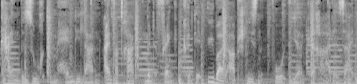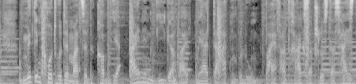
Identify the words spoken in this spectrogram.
kein Besuch im Handyladen. Ein Vertrag mit Frank könnt ihr überall abschließen, wo ihr gerade seid. Mit dem Code Rote Matze bekommt ihr einen Gigabyte mehr Datenvolumen bei Vertragsabschluss. Das heißt,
